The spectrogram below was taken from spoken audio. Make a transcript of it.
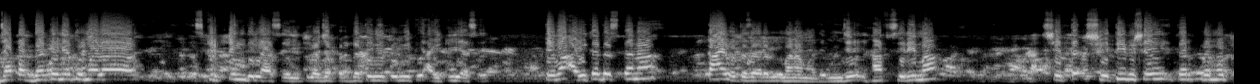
ज्या पद्धतीने तुम्हाला स्क्रिप्टिंग दिलं असेल किंवा ज्या पद्धतीने तुम्ही ती ऐकली असेल तेव्हा ऐकत असताना काय होतं जर मनामध्ये? म्हणजे हा सिनेमा शेत शेतीविषयी तर प्रमोट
